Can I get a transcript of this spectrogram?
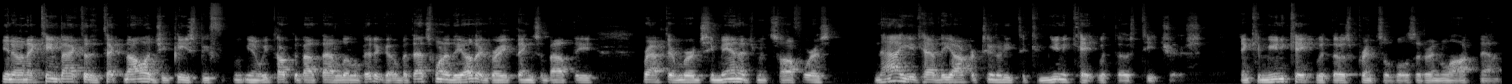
You know, and I came back to the technology piece. Before, you know, we talked about that a little bit ago, but that's one of the other great things about the Raptor emergency management software is now you have the opportunity to communicate with those teachers and communicate with those principals that are in lockdown,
